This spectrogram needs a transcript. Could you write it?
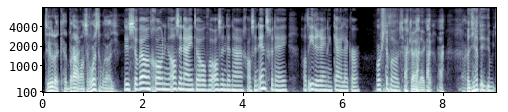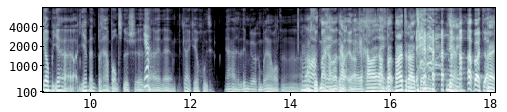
Tuurlijk, het Brabantse worstenbroodje. Dus zowel in Groningen als in Eindhoven, als in Den Haag, als in Enschede had iedereen een kei lekker worstenbroodje. Kei lekker. Want je, hebt, jou, jij, jij bent Brabants dus. Uh, ja. daarin, uh, kijk, heel goed. Ja, Limburg en Brabant. Uh, Oh, maar goed, maar nee. gaan we, Ja, ja, nee, gaan we buitenuit. nee, nee. buiten-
